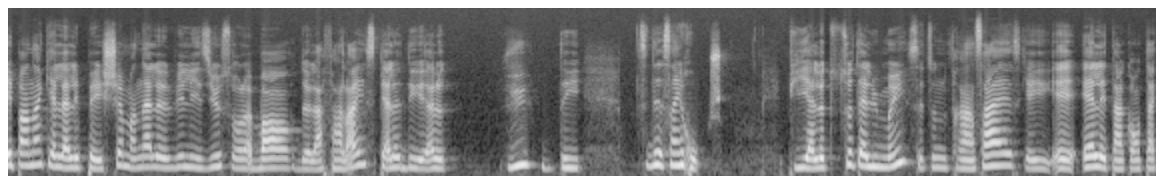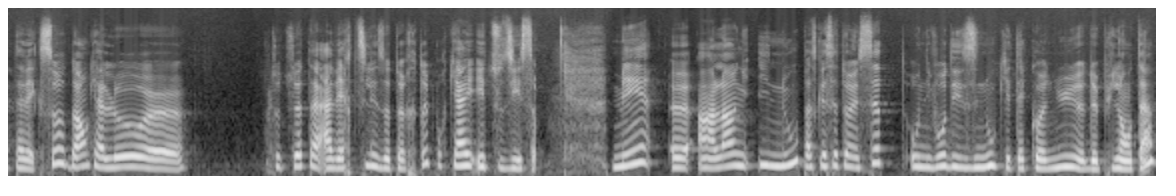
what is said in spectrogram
Et pendant qu'elle allait pêcher, elle a levé les yeux sur le bord de la falaise, puis elle a, des, elle a vu des petits dessins rouges. Puis elle a tout de suite allumé. C'est une Française qui, elle, est en contact avec ça. Donc, elle a euh, tout de suite averti les autorités pour qu'elle aillent étudier ça. Mais euh, en langue Innu, parce que c'est un site au niveau des Inuits qui était connu euh, depuis longtemps,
